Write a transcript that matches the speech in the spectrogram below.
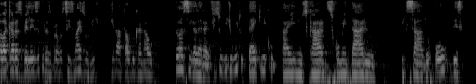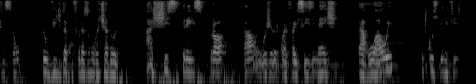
Fala caras, beleza? Trazendo para vocês mais um vídeo de Natal do canal. Então assim galera, eu fiz um vídeo muito técnico, tá aí nos cards, comentário fixado ou descrição do vídeo da configuração do roteador AX3 Pro, tá? Um roteador com Wi-Fi 6 e Mesh da Huawei, muito custo-benefício.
